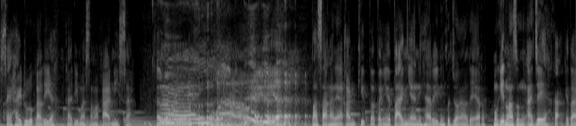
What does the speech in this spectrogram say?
saya hai dulu kali ya Kak Dimas sama Kak Anissa. Halo. Wow, ini dia pasangan yang akan kita tanya-tanya nih hari ini pejuang LDR. Mungkin langsung aja ya Kak kita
